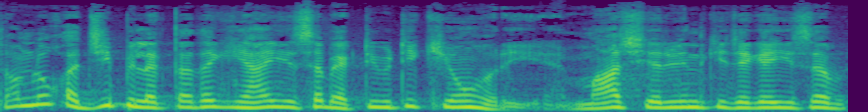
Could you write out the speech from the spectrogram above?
तो हम लोग को अजीब भी लगता था कि यहाँ ये सब एक्टिविटी क्यों हो रही है? माँ श्री अरविंद की जगह ये सब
